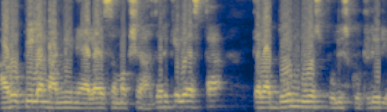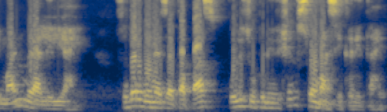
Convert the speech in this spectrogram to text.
आरोपीला मान्य न्यायालयासमक्ष हजर केले असता त्याला दोन दिवस पोलीस कोठडी रिमांड मिळालेली आहे. सदर गुन्ह्याचा तपास पोलीस उपनिरीक्षक सोमासे करीत आहेत.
